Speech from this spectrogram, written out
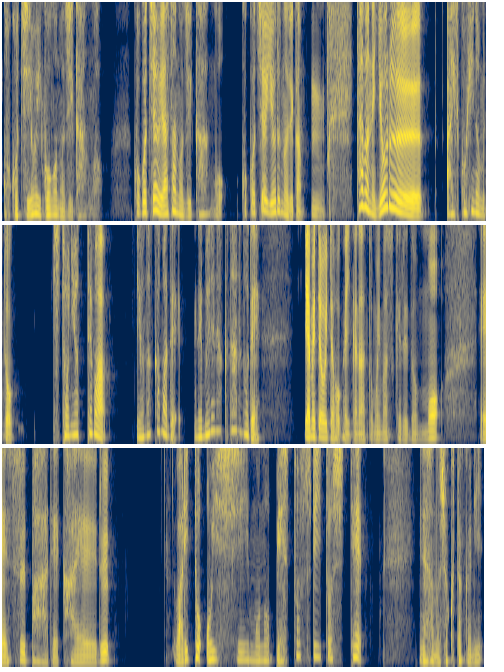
心地よい午後の時間を、心地よい朝の時間を、心地よい夜の時間。うん。多分ね、夜、アイスコーヒー飲むと、人によっては夜中まで眠れなくなるので、やめておいた方がいいかなと思いますけれども、えースーパーで買える割と美味しいものベスト3として皆さんの食卓に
